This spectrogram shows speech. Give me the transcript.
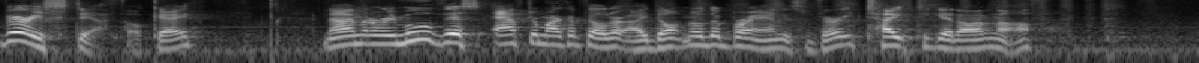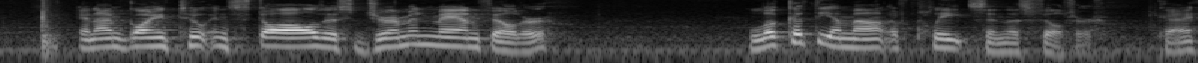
very stiff, okay? Now I'm going to remove this aftermarket filter. I don't know the brand. It's very tight to get on and off. And I'm going to install this German Mann filter. Look at the amount of pleats in this filter, okay?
